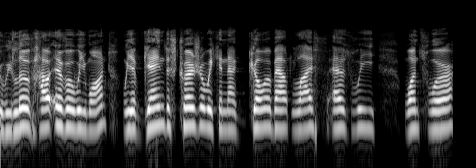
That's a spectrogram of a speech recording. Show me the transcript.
Do we live however we want? We have gained this treasure. We can now go about life as we once were.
